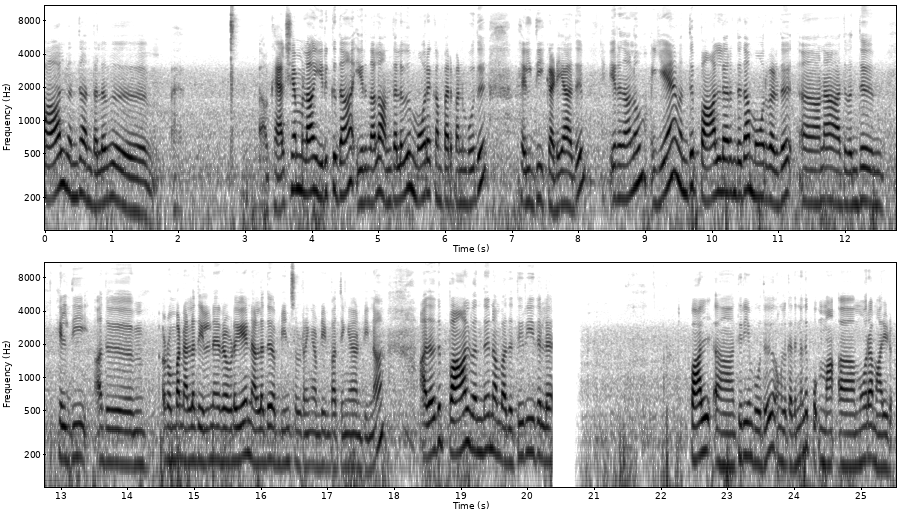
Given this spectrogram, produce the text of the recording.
பால் வந்து அந்தளவு கால்சியம்லாம் இருக்குதான் இருந்தாலும் அந்தளவு மோரை கம்பேர் பண்ணும்போது ஹெல்தி கிடையாது. இருந்தாலும் ஏன் வந்து பால்ல இருந்து தான் மோர் வருது? ஆனால் அது வந்து ஹெல்தி அது ரொம்ப நல்லது இளநீரோடையே நல்லது அப்படின்னு சொல்கிறீங்க அப்படின்னு பார்த்தீங்க அப்படின்னா அதாவது பால் வந்து நம்ம அதை திரியுதில். பால் திரியும் போது உங்களுக்கு அது வந்து மோராக மா- மாறிடும்.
